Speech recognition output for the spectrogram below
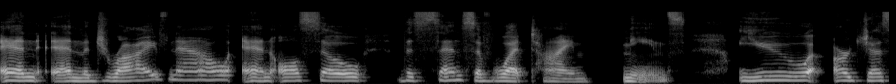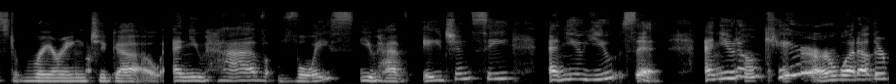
and and the drive now and also the sense of what time means. You are just raring to go and you have voice, you have agency, and you use it. And you don't care what other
